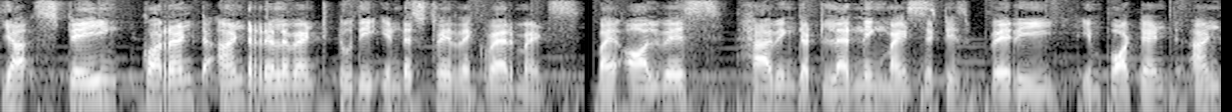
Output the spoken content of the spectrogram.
yeah, staying current and relevant to the industry requirements by always having that learning mindset is very important and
